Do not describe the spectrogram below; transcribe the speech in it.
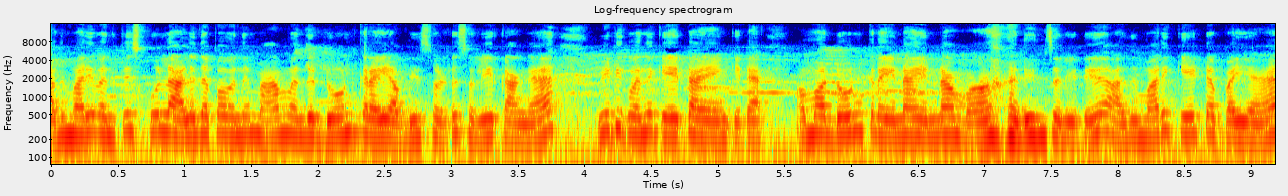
அது மாதிரி வந்துட்டு ஸ்கூலில் அழுதப்போ வந்து மேம் வந்து டோன்ட் க்ரை அப்படின்னு சொல்லிட்டு சொல்லியிருக்காங்க. வீட்டுக்கு வந்து கேட்டான் என்கிட்ட அம்மா டோன்ட் க்ரைனா என்னம்மா? அப்படின்னு சொல்லிட்டு. அது மாதிரி கேட்ட பையன்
